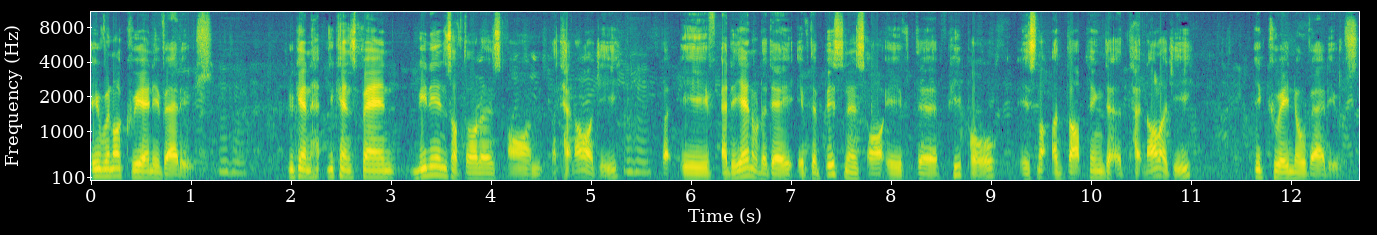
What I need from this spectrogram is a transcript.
it will not create any values. You can you can spend millions of dollars on a technology, mm-hmm. but if at the end of the day, if the business or if the people is not adopting the technology, it create no values.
